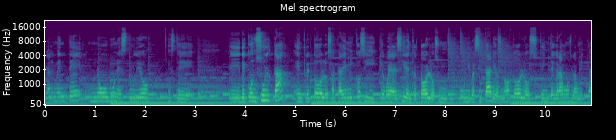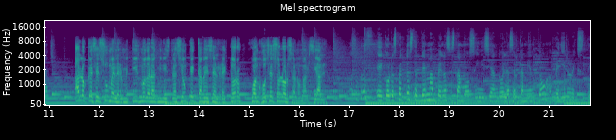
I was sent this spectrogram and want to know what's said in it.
Realmente no hubo un estudio este, eh, de consulta entre todos los académicos y, ¿qué voy a decir?, entre todos los universitarios, ¿no? Todos los que integramos la UNICACH. A lo que se suma el hermetismo de la administración que encabeza el rector Juan José Solórzano Marcial. Eh, con respecto a este tema, apenas estamos iniciando el acercamiento a pedir este,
